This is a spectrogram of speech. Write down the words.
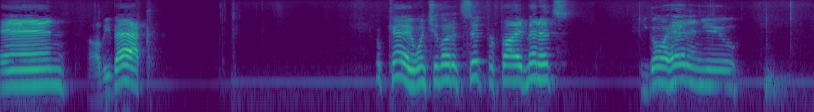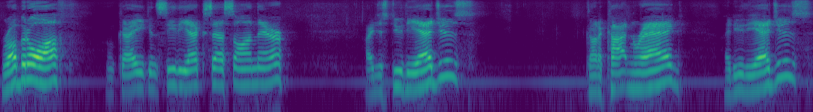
and I'll be back. Okay, once you let it sit for five minutes, you go ahead and you rub it off. Okay, you can see the excess on there. I just do the edges. Got a cotton rag. I do the edges.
